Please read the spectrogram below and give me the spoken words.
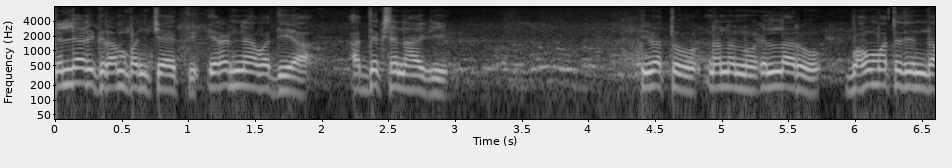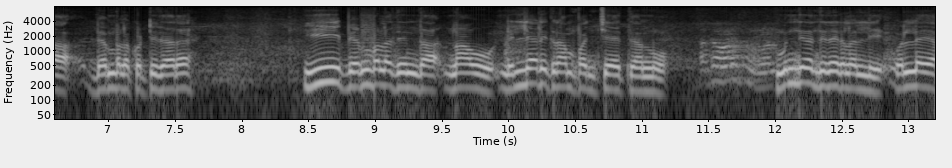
ನೆಲ್ಲಾರಿ ಗ್ರಾಮ ಪಂಚಾಯತ್ ಎರಡನೇ ಅವಧಿಯ ಅಧ್ಯಕ್ಷನಾಗಿ ಇವತ್ತು ನನ್ನನ್ನು ಎಲ್ಲರೂ ಬಹುಮತದಿಂದ ಬೆಂಬಲ ಕೊಟ್ಟಿದ್ದಾರೆ. ಈ ಬೆಂಬಲದಿಂದ ನಾವು ನೆಲ್ಯಾಡಿ ಗ್ರಾಮ ಪಂಚಾಯತಿಯನ್ನು ಮುಂದಿನ ದಿನಗಳಲ್ಲಿ ಒಳ್ಳೆಯ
